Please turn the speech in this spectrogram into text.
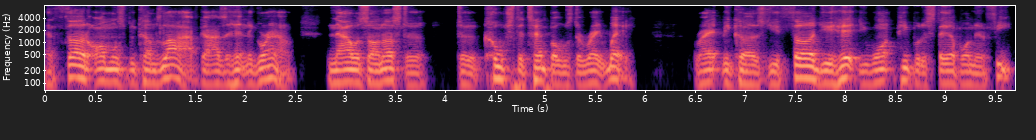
and thud almost becomes live. Guys are hitting the ground. Now it's on us to to coach the tempos the right way right? Because you thud, you hit, you want people to stay up on their feet.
